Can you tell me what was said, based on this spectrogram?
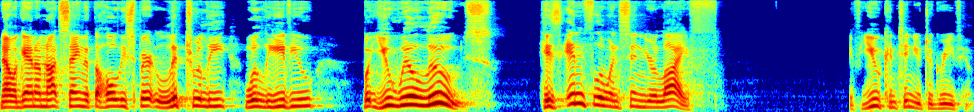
Now, again, I'm not saying that the Holy Spirit literally will leave you, but you will lose his influence in your life if you continue to grieve him.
